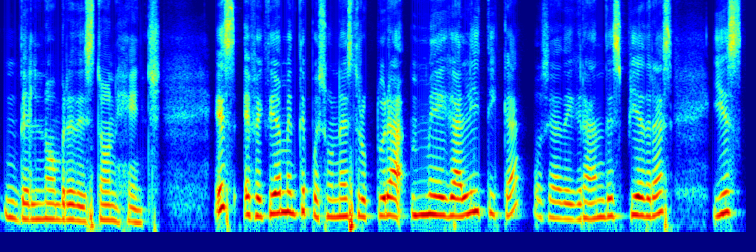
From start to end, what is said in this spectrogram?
del nombre de Stonehenge. Es efectivamente pues una estructura megalítica, o sea, de grandes piedras, y es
